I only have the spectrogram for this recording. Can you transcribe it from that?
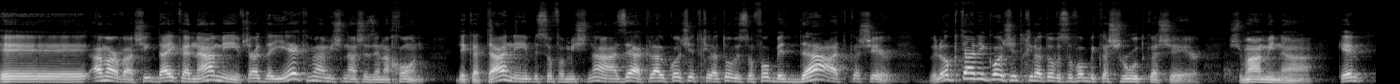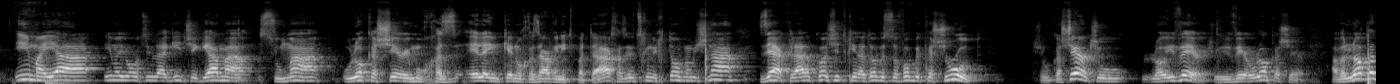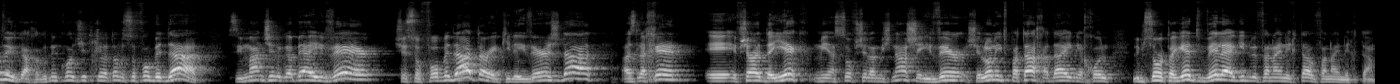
אה, אמר רש"י, די קנמי, אפשר לדייק מהמשנה שזה נכון. דקתני, בסוף המשנה, זה הכלל כל שתחילתו וסופו בדעת כשר, ולא קטני כל שתחילתו וסופו בכשרות כשר. שמע מינה, כן? אם היה, אם היו רוצים להגיד שגם הסומה הוא לא כשר חז... אלא אם כן הוא חזר ונתפתח, אז היו צריכים לכתוב במשנה, זה הכלל כל שתחילתו וסופו בכשרות. כשהוא כשר, כשהוא לא עיוור, כשהוא עיוור הוא לא כשר. אבל לא כותבים ככה, כותבים כל שתחילתו וסופו בדעת. סימן שלגבי העיוור, שסופו בדעת הרי, כי לעיוור יש דעת, אז לכן אה, אפשר לדייק מהסוף של המשנה שעיוור שלא נתפתח עדיין יכול למסור את הגט ולהגיד בפניי נכתב בפניי נחתם.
